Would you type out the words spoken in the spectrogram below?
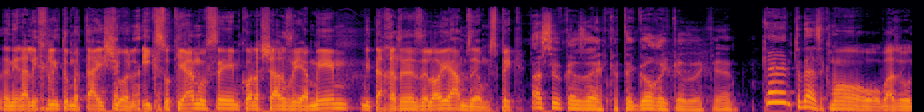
זה נראה לי החליטו מתישהו על איקס אוקיינוסים, כל השאר זה ימים, מתחת לזה זה לא ים, זהו מספיק. משהו כזה, קטגורי כזה, כן. כן, אתה יודע, זה כמו, ואז הוא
